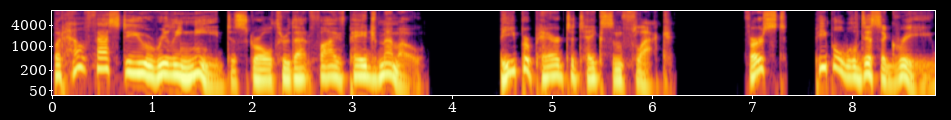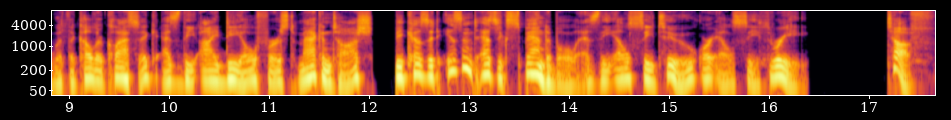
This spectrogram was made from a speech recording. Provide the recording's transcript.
but how fast do you really need to scroll through that five page memo? Be prepared to take some flack. First, people will disagree with the Color Classic as the ideal first Macintosh because it isn't as expandable as the LC2 or LC3. Tough.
